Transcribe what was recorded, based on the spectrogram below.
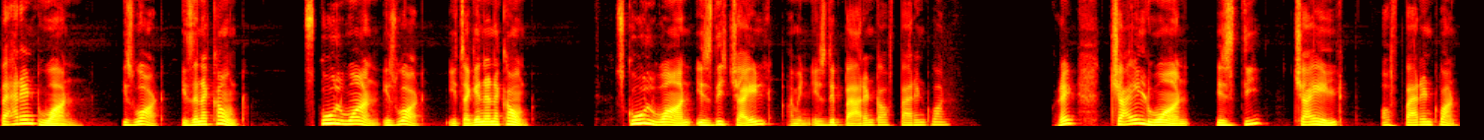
parent 1 is what? Is an account. School 1 is what? It's again an account. School 1 is the child i mean is the parent of parent 1 right? Child 1 is the child of parent one.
